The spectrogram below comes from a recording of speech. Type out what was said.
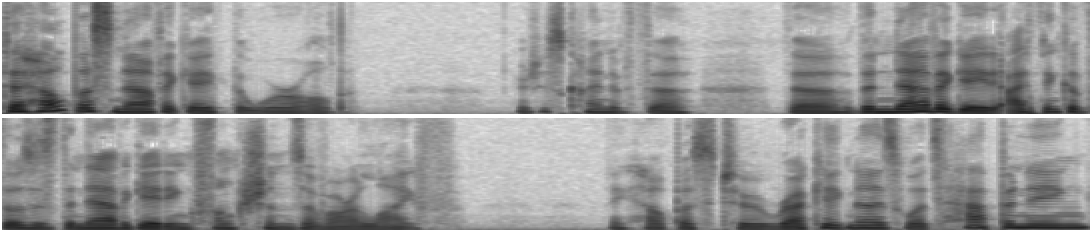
to help us navigate the world. They're just kind of the the the navigate. I think of those as the navigating functions of our life. They help us to recognize what's happening,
